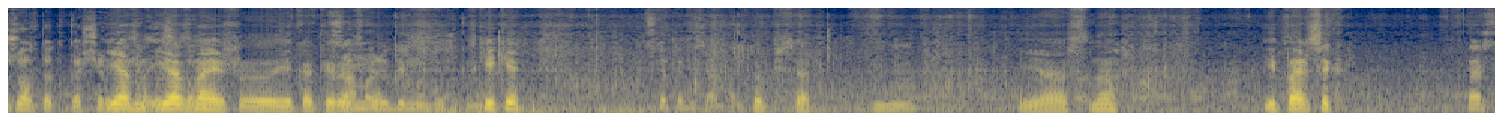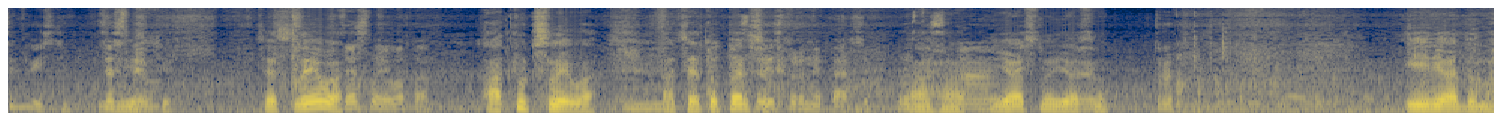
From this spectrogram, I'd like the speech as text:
Жовта така, з Я, червоним я знаю, що яка Сама любима бушка. Скільки? 150 там. 150. Угу. Ясно. І персик? Персик 200. Це слива. 200. Це слива? Це слива, так. А тут слива. А це то З цієї персик. сторони персик. Просто Ага, сюди ясно, е, ясно. трохи. І рядом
